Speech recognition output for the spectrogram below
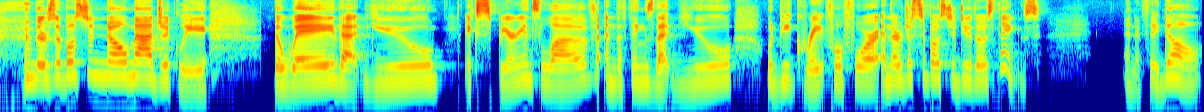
They're supposed to know magically the way that you experience love and the things that you would be grateful for. And they're just supposed to do those things. And if they don't,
